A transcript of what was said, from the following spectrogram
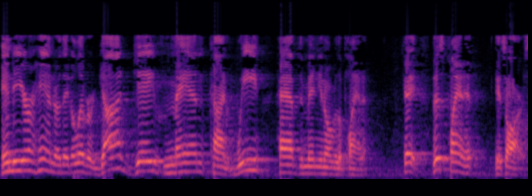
Into your hand are they delivered. God gave mankind. We have dominion over the planet. Okay, this planet is ours.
